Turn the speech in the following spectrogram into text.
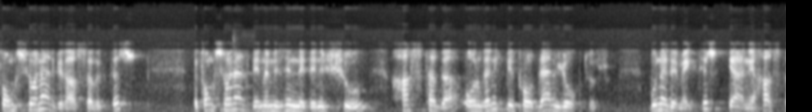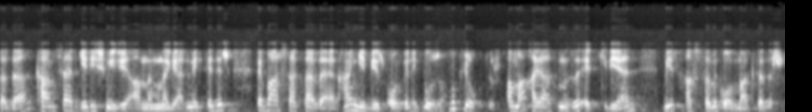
fonksiyonel bir hastalıktır. Ve fonksiyonel dememizin nedeni şu, hastada organik bir problem yoktur. Bu ne demektir? Yani hastada kanser gelişmeyeceği anlamına gelmektedir ve bağırsaklarda herhangi bir organik bozukluk yoktur ama hayatımızı etkileyen bir hastalık olmaktadır.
